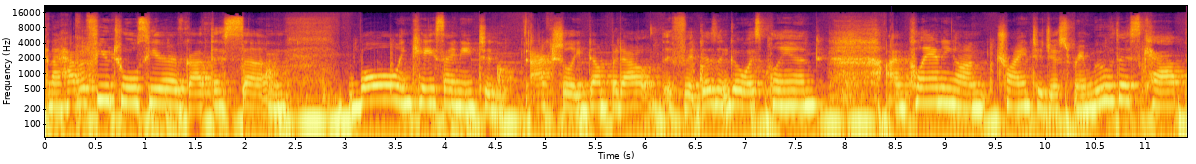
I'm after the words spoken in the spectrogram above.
And I have a few tools here. I've got this um, bowl in case I need to actually dump it out if it doesn't go as planned. I'm planning on trying to just remove this cap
